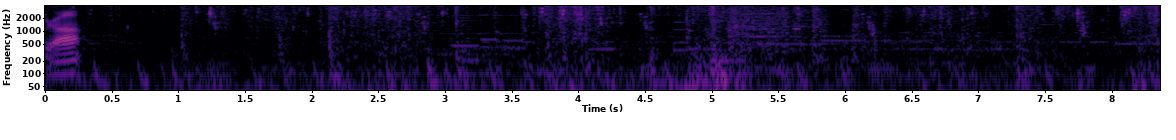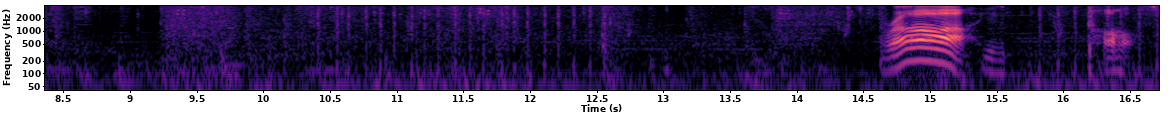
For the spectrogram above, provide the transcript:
drop. Bruh, these balls.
